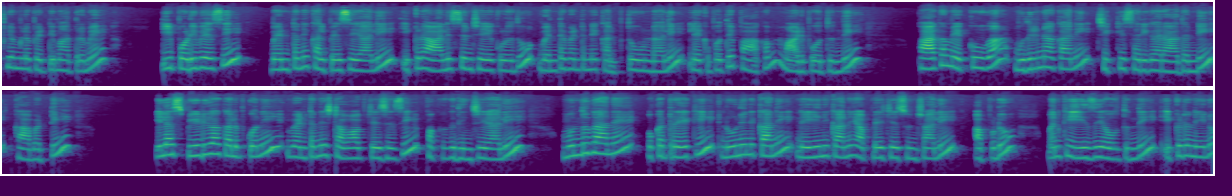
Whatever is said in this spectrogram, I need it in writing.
ఫ్లేమ్లో పెట్టి మాత్రమే ఈ పొడి వేసి వెంటనే కలిపేసేయాలి. ఇక్కడ ఆలస్యం చేయకూడదు. వెంట వెంటనే కలుపుతూ ఉండాలి. లేకపోతే పాకం మాడిపోతుంది. పాకం ఎక్కువగా ముదిరినా కానీ చిక్కి సరిగా రాదండి. కాబట్టి ఇలా స్పీడ్గా కలుపుకొని వెంటనే స్టవ్ ఆఫ్ చేసేసి పక్కకు దించేయాలి. ముందుగానే ఒక ట్రేకి నూనెని కానీ నెయ్యిని కానీ అప్లై చేసి ఉంచాలి. అప్పుడు మనకి ఈజీ అవుతుంది. ఇక్కడ నేను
